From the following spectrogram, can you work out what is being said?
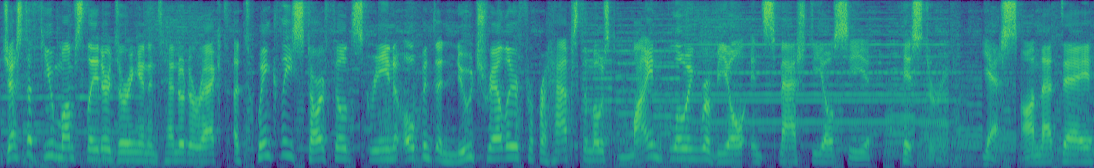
Just a few months later during a Nintendo Direct, a twinkly star-filled screen opened a new trailer for perhaps the most mind-blowing reveal in Smash DLC history. Yes, on that day,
